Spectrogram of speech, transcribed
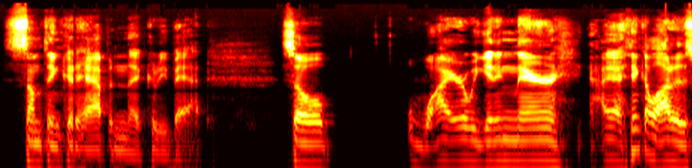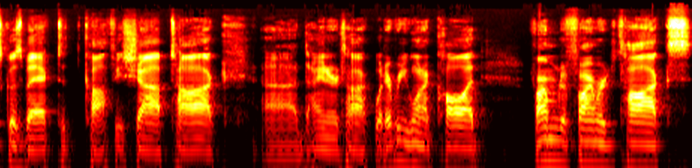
something could happen that could be bad. So, why are we getting there? I, I, think a lot of this goes back to coffee shop talk, uh, diner talk, whatever you want to call it farmer to farmer talks,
